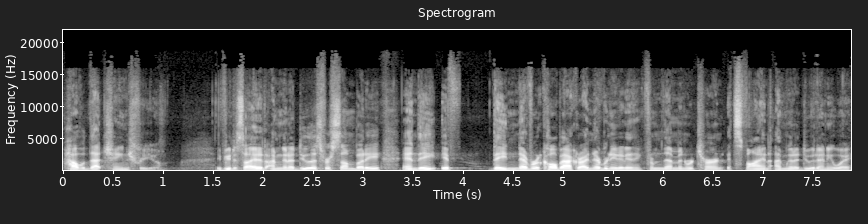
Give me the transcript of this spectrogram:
How would that change for you? If you decided I'm going to do this for somebody and they if they never call back or I never need anything from them in return, it's fine. I'm going to do it anyway.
